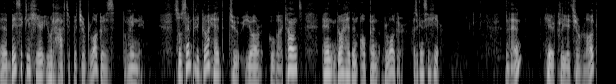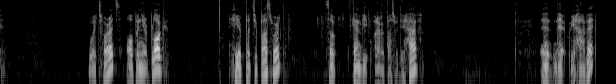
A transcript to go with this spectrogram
Uh, basically here you will have to put your blogger's domain name so simply go ahead to your Google account and go ahead and open Blogger, as you can see here. then here create your blog. Wait for it, open your blog. Here put your password. So it can be whatever password you have. And there we have it.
